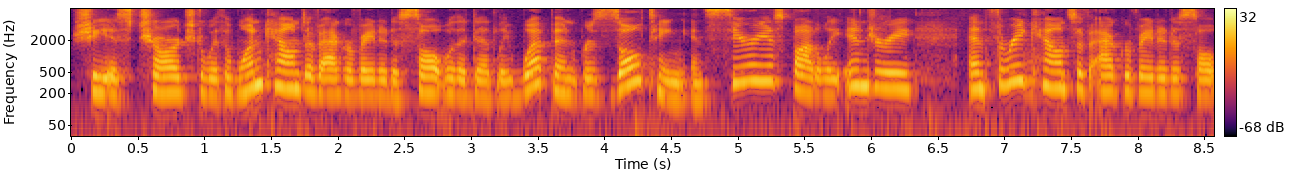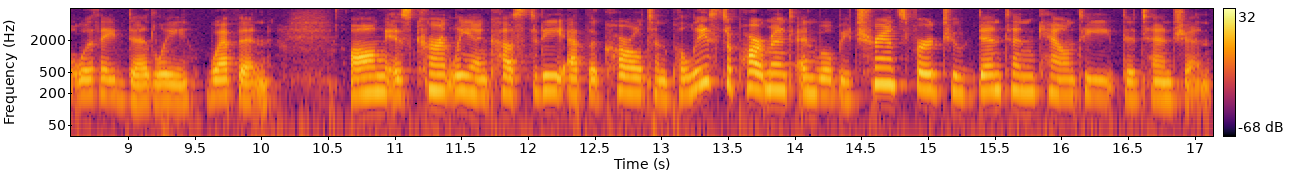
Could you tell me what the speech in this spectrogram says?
She is charged with one count of aggravated assault with a deadly weapon resulting in serious bodily injury and three counts of aggravated assault with a deadly weapon. Ong is currently in custody at the Carrollton Police Department and will be transferred to Denton County Detention.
